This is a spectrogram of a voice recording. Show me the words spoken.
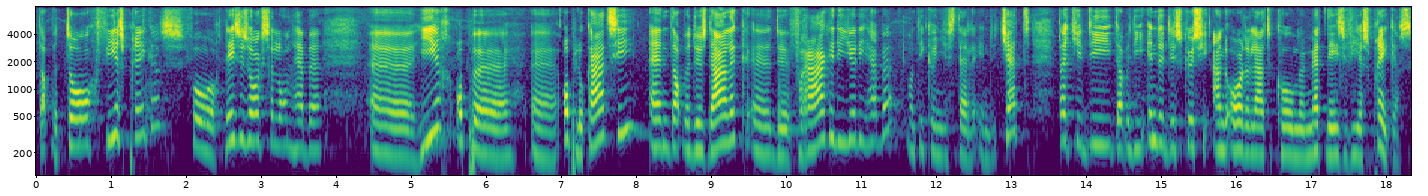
dat we toch vier sprekers voor deze zorgsalon hebben. hier op, op locatie en dat we dus dadelijk uh, de vragen die jullie hebben, want die kun je stellen in de chat, dat, je die, dat we die in de discussie aan de orde laten komen met deze vier sprekers.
